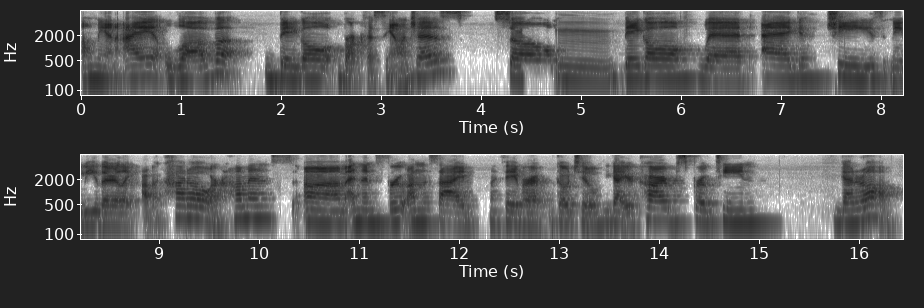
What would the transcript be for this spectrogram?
Oh man, I love bagel breakfast sandwiches. So Mm, bagel with egg, cheese, maybe either like avocado or hummus, um, and then fruit on the side. My favorite go to. You got your carbs, protein, you got it all.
